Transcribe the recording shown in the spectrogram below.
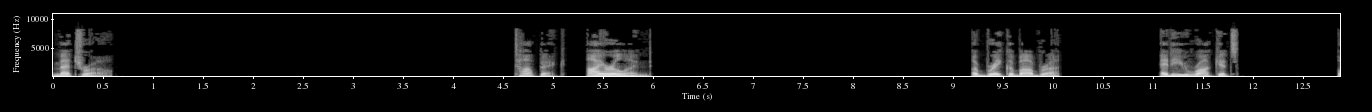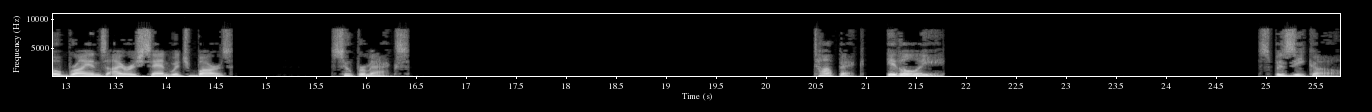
Metro. Topic Ireland. Abrakebabra Eddie Rockets. O'Brien's Irish Sandwich Bars. Supermac's. Topic Italy. Spizzico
